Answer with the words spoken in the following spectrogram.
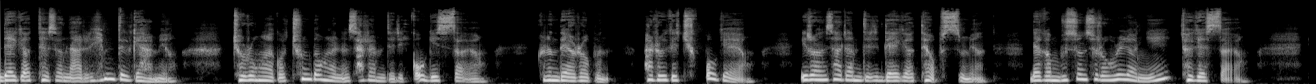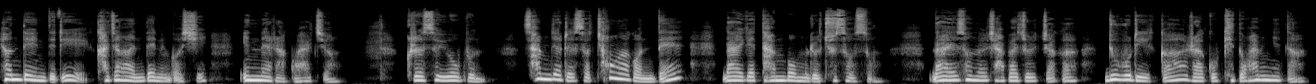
내 곁에서 나를 힘들게 하며 조롱하고 충동하는 사람들이 꼭 있어요. 그런데 여러분, 바로 이게 축복이에요. 이런 사람들이 내 곁에 없으면 내가 무슨 수로 훈련이 되겠어요. 현대인들이 가장 안 되는 것이 인내라고 하죠. 그래서 욥은 3절에서 청하건대 나에게 담보물을 주소서 나의 손을 잡아줄 자가 누구리까? 라고 기도합니다.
